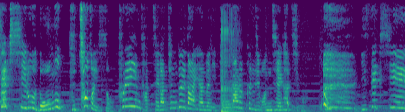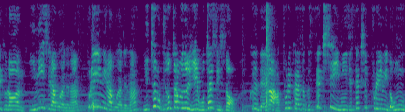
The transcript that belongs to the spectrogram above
섹시로 너무 굳혀져 있어. 프레임 자체가 탱글다이 하면 이 탱다르큰지 뭔지 해가지고. 이 섹시의 그런 이미지라고 해야 되나요? 프레임이라고 해야 되나? 유튜브 구독자분들은 이해 못할 수 있어. 근데 내가 아프리카에서 그 섹시 이미지, 섹시 프레임이 너무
